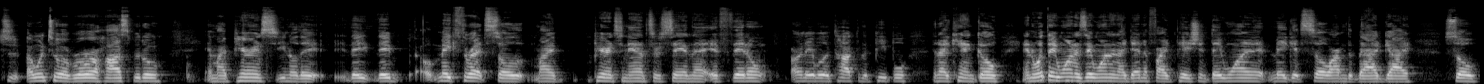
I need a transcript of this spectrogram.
to I went to Aurora Hospital, and my parents, you know, they they they make threats. So my parents and aunts are saying that if they don't aren't able to talk to the people, then I can't go. And what they want is they want an identified patient. They want to make it so I'm the bad guy. So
